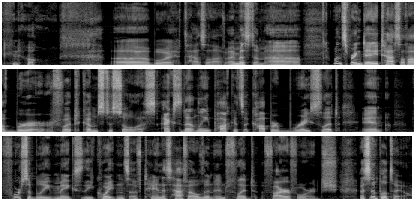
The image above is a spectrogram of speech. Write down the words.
you know Oh boy, Tasslehoff. I missed him. Uh, one spring day, Tasslehoff Burrfoot comes to Solace, accidentally pockets a copper bracelet, and forcibly makes the acquaintance of Tanis Half-Elven and Flint Fireforge. A simple tale,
